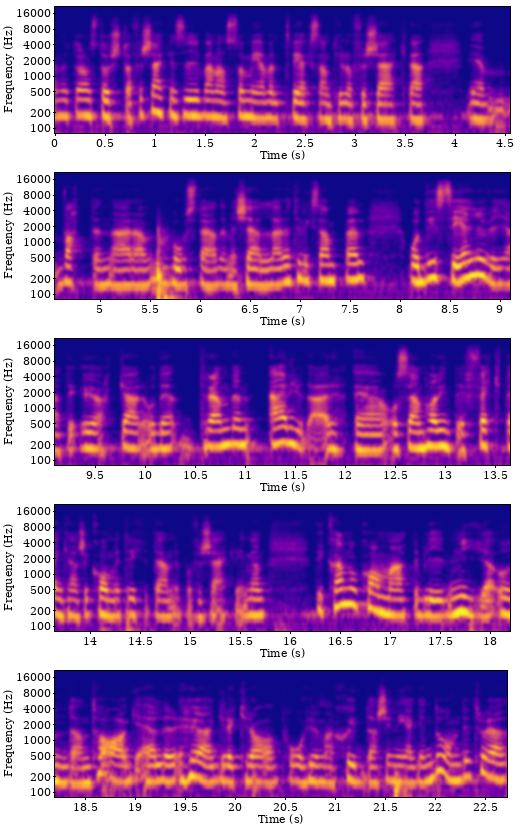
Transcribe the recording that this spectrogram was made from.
en av de största försäkringsgivarna som är väl tveksam till att försäkra eh, vattennära bostäder med källare till exempel. Och det ser ju vi att det ökar och det, trenden är ju där. Eh, och sen har inte effekten kanske kommit riktigt ännu på försäkring. Men det kan nog komma att det blir nya undantag eller högre krav på hur man skyddar sin egendom. Det tror jag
